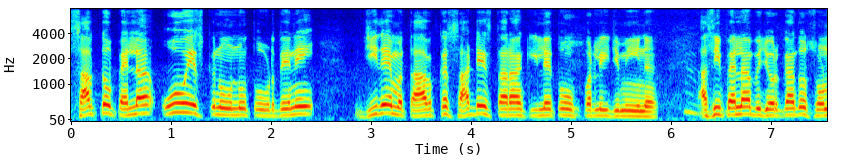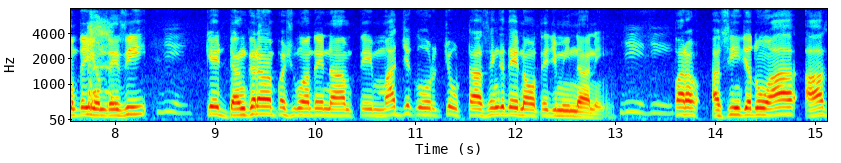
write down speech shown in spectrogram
ਸਭ ਤੋਂ ਪਹਿਲਾਂ ਉਹ ਇਸ ਕਾਨੂੰਨ ਨੂੰ ਤੋੜਦੇ ਨੇ ਜਿਹਦੇ ਮੁਤਾਬਕ 17.5 ਕਿੱਲੇ ਤੋਂ ਉੱਪਰਲੀ ਜ਼ਮੀਨ ਅਸੀਂ ਪਹਿਲਾਂ ਬਜ਼ੁਰਗਾਂ ਤੋਂ ਸੁਣਦੇ ਹੀ ਹੁੰਦੇ ਸੀ ਕਿ ਡੰਗਰਾਂ ਪਸ਼ੂਆਂ ਦੇ ਨਾਮ ਤੇ ਮੱਝ ਕੋਰ ਝੋਟਾ ਸਿੰਘ ਦੇ ਨਾਂ ਤੇ ਜ਼ਮੀਨਾਂ ਨੇ। ਜੀ ਜੀ। ਪਰ ਅਸੀਂ ਜਦੋਂ ਆ ਆ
